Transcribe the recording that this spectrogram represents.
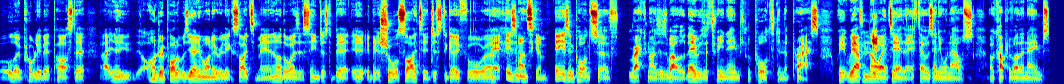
although probably a bit past it uh, you know Andre Pollard was the only one who really excited me and then otherwise it seemed just a bit a, bit short sighted just to go for uh, Yeah, it is- Anscombe. it is important to sort of recognise as well that they were the three names reported in the press. We, we have no idea that if there was anyone else or a couple of other names,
